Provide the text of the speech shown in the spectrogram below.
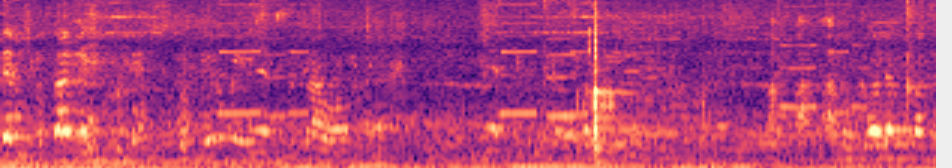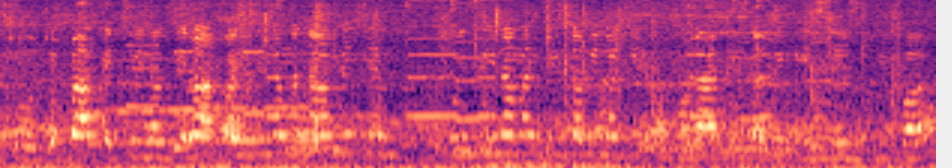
Pero ito pero may isip na tawa ko. Pag walang magsucho, bakit pinaghirapan din naman namin yan? Kung naman din kami naghirap, wala din isip, di ba?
